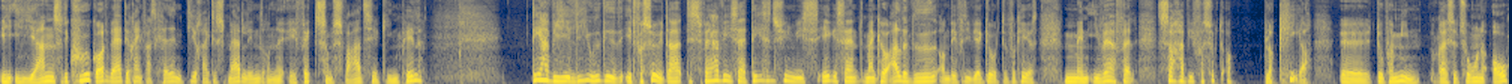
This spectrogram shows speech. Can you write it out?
i, i hjernen, så det kunne jo godt være, at det rent faktisk havde en direkte smertelindrende effekt, som svarer til at give en pille. Det har vi lige udgivet et forsøg, der desværre viser, at det er sandsynligvis ikke sandt. Man kan jo aldrig vide, om det er, fordi vi har gjort det forkert. Men i hvert fald, så har vi forsøgt at blokerer øh, dopaminreceptorerne og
